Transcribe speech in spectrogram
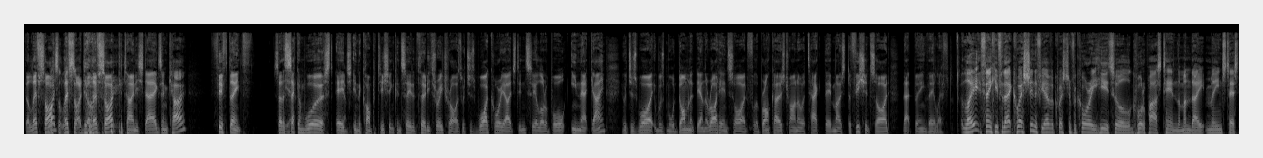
The left side. What's the left side The left side, Kotoni Staggs and co. 15th. So the Yeah. second worst edge in the competition conceded 33 tries, which is why Corey Oates didn't see a lot of ball in that game, which is why it was more dominant down the right hand side for the Broncos trying to attack their most deficient side, that being their left. Lee, thank you for that question. If you have a question for Corey here till quarter past 10, the Monday means test.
